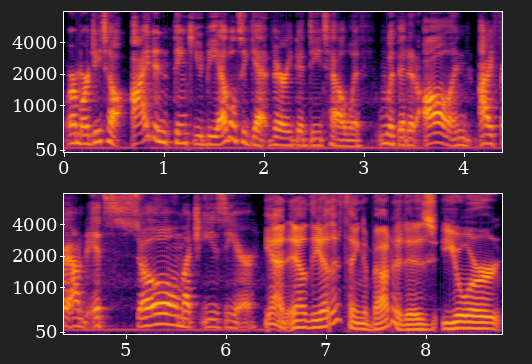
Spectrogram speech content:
or more detail. I didn't think you'd be able to get very good detail with with it at all and I found it's so much easier. Yeah, now the other thing about it is you're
